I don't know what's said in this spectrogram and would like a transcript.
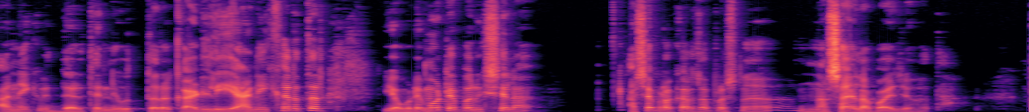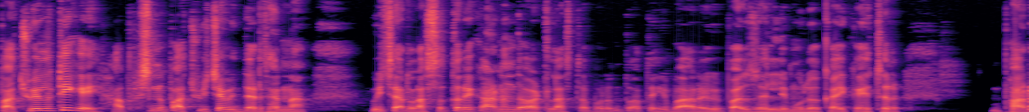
अनेक विद्यार्थ्यांनी उत्तरं काढली. आणि खरं तर एवढ्या मोठ्या परीक्षेला अशा प्रकारचा प्रश्न नसायला पाहिजे होता. पाचवीला ठीक आहे. हा प्रश्न पाचवीच्या विद्यार्थ्यांना विचारला असता तर एक आनंद वाटला असता. परंतु आता ही बारावी पास झालेली मुलं काही काही तर फार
